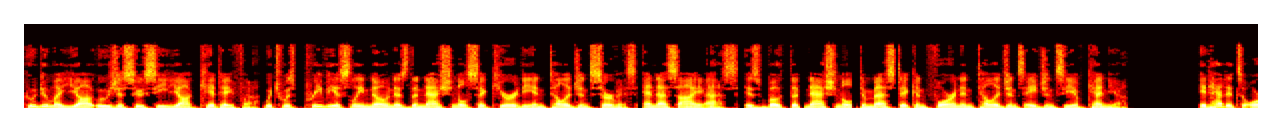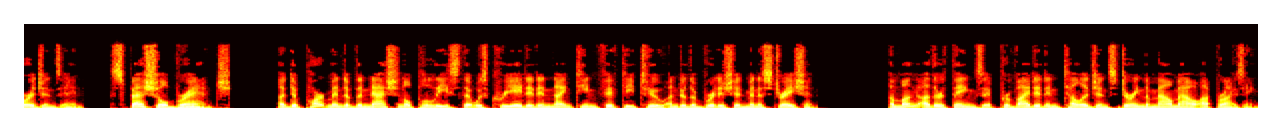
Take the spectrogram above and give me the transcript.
Huduma ya Ujasusi ya Kitaifa which was previously known as the National Security Intelligence Service NSIS is both the national domestic and foreign intelligence agency of Kenya. It had its origins in «Special Branch», a department of the National Police that was created in 1952 under the British administration. Among other things it provided intelligence during the Mau Mau uprising.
